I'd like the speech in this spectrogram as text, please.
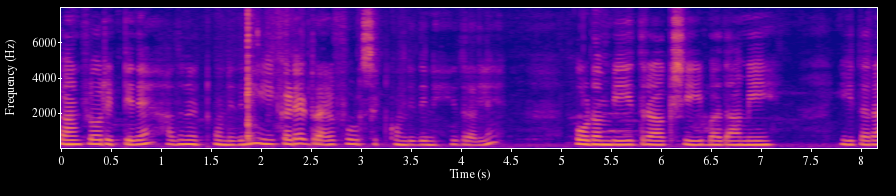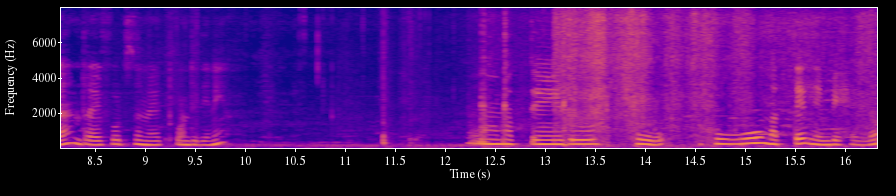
ಕಾರ್ನ್ಫ್ಲೋರ್ ಇಟ್ಟಿದೆ ಅದನ್ನು ಇಟ್ಕೊಂಡಿದ್ದೀನಿ. ಈ ಕಡೆ ಡ್ರೈ ಫ್ರೂಟ್ಸ್ ಇಟ್ಕೊಂಡಿದ್ದೀನಿ ಇದರಲ್ಲಿ. ಗೋಡಂಬಿ ದ್ರಾಕ್ಷಿ, ಬಾದಾಮಿ ಈ ಥರ ಡ್ರೈ ಫ್ರೂಟ್ಸನ್ನು ಇಟ್ಕೊಂಡಿದ್ದೀನಿ. ಮತ್ತು ಇದು ಹೂವು ಹೂವು ಮತ್ತು ನಿಂಬೆಹಣ್ಣು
